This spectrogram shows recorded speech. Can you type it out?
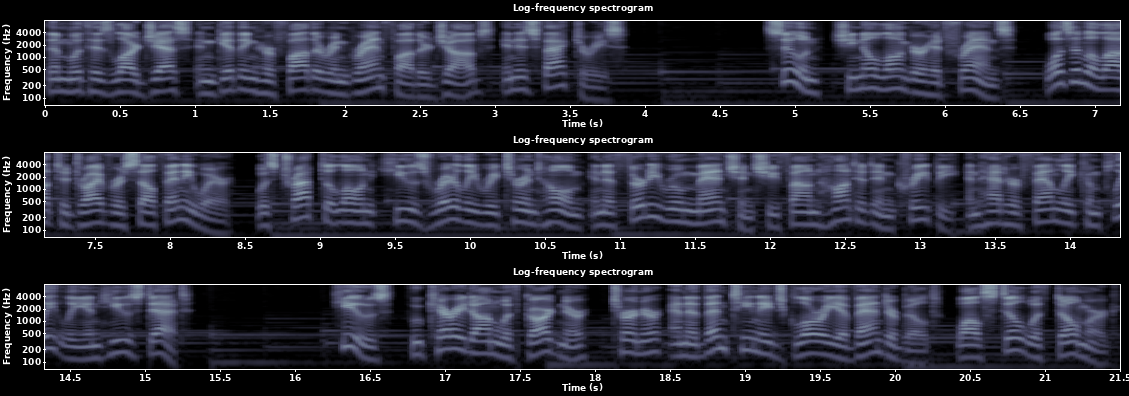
them with his largesse and giving her father and grandfather jobs in his factories. Soon, she no longer had friends, wasn't allowed to drive herself anywhere, was trapped alone. Hughes rarely returned home in a 30 room mansion she found haunted and creepy and had her family completely in Hughes' debt. Hughes, who carried on with Gardner, Turner, and a then teenage Gloria Vanderbilt while still with Domergue,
